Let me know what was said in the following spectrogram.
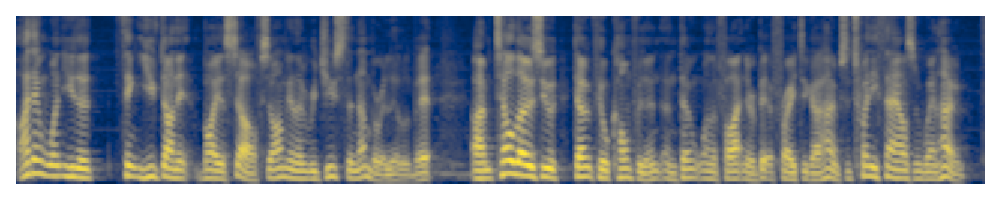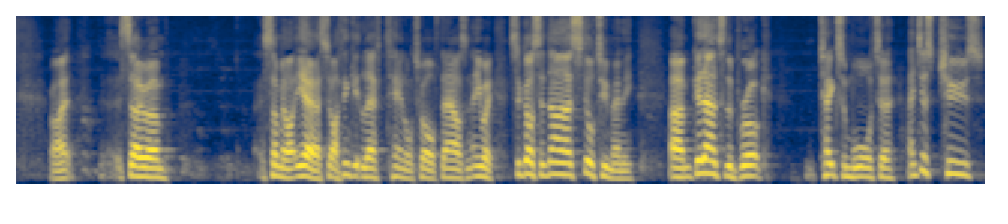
I don't want you to think you've done it by yourself, so I'm going to reduce the number a little bit. Um, tell those who don't feel confident and don't want to fight and they're a bit afraid to go home. So 20,000 went home, right? So um, something like, yeah, so I think it left 10 or 12,000. Anyway, so God said, no, that's still too many. Um, go down to the brook, take some water, and just choose.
